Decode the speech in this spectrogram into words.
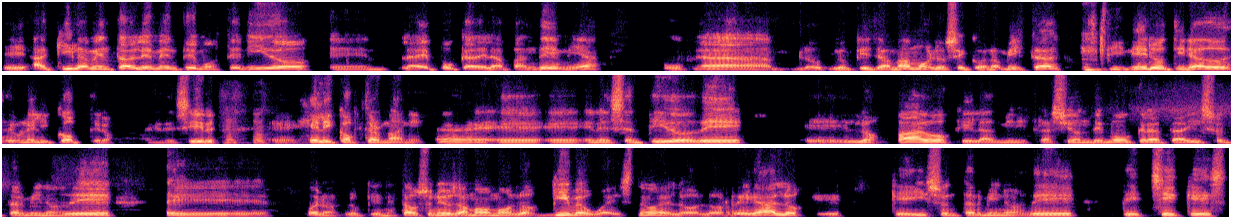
Eh, aquí lamentablemente hemos tenido en la época de la pandemia una, lo, que llamamos los economistas dinero tirado desde un helicóptero, es decir, eh, helicopter money, en el sentido de los pagos que la administración demócrata hizo en términos de bueno, lo que en Estados Unidos llamamos los giveaways, ¿no? los, regalos que, que, hizo en términos de, de cheques,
